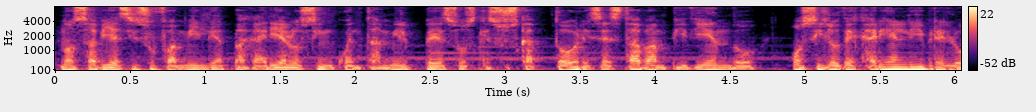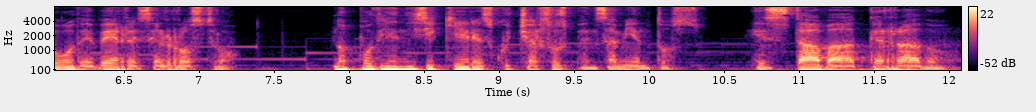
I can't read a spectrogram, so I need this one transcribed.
No sabía si su familia pagaría los 50 mil pesos que sus captores estaban pidiendo o si lo dejarían libre luego de verles el rostro. No podía ni siquiera escuchar sus pensamientos. Estaba aterrado.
